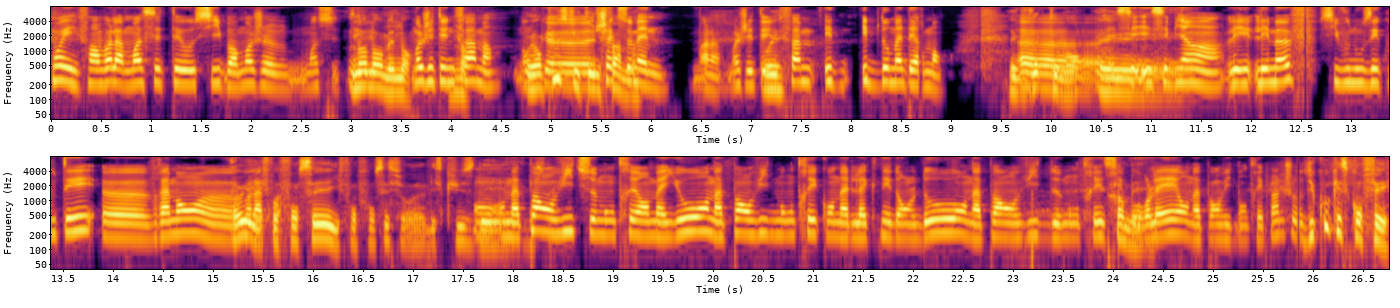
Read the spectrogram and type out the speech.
Oui, enfin voilà, moi c'était aussi. Bon, moi, je, moi c'était. Non, non, mais non. Moi j'étais une Non. femme. hein. Donc, Oui, en plus, tu euh, étais une chaque femme. semaine. Voilà, moi j'étais Oui. une femme heb- hebdomadairement. Exactement. Euh, et c'est- bien. hein. Les, les meufs, si vous nous écoutez, euh, vraiment, euh, Ah oui, voilà. il faut quoi. foncer, ils font foncer sur l'excuse des... On n'a des- pas envie de se montrer en maillot, on n'a pas envie de montrer qu'on a de l'acné dans le dos, on n'a pas envie de montrer ses Ah, mais- bourrelets, on n'a pas envie de montrer plein de choses. Du coup, qu'est-ce qu'on fait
